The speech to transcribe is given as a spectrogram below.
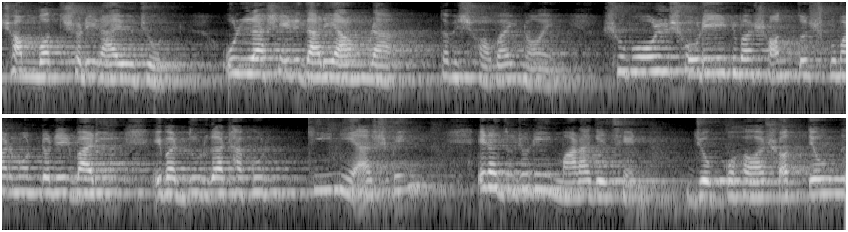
সম্বৎসরের আয়োজন। উল্লাসের দ্বারে আমরা, তবে সবাই নয়। সুবল, সোরেন বা সন্তোষ কুমার মণ্ডলের বাড়ি, এবার দুর্গা ঠাকুর কী নিয়ে আসবেন? এরা দুজনেই মারা গেছেন। যোগ্য হওয়া সত্ত্বেও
